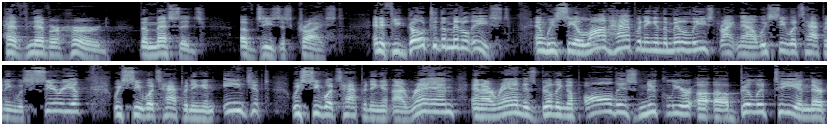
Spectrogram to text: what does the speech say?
have never heard the message of Jesus Christ. And if you go to the Middle East, and we see a lot happening in the Middle East right now. We see what's happening with Syria. We see what's happening in Egypt. We see what's happening in Iran. And Iran is building up all this nuclear uh, uh, ability, and they're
